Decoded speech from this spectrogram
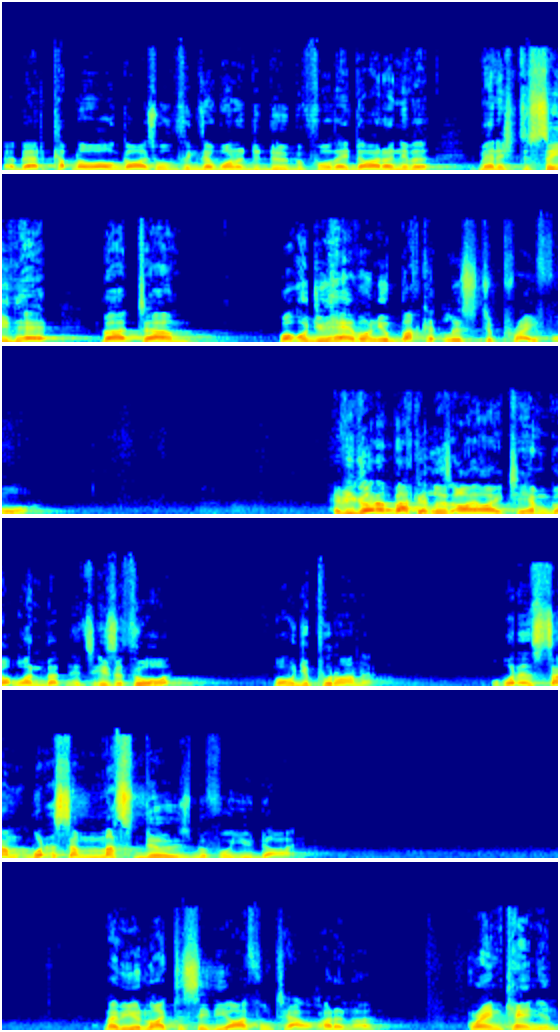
about a couple of old guys, all the things they wanted to do before they died. I never managed to see that. But um, what would you have on your bucket list to pray for? Have you got a bucket list? I, I actually haven't got one, but it's, it's a thought. What would you put on it? What are some, what are some must do's before you die? Maybe you'd like to see the Eiffel Tower. I don't know. Grand Canyon,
